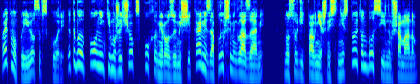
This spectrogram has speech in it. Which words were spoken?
поэтому появился вскоре. Это был полненький мужичок с пухлыми розовыми щеками заплывшими глазами, но судить по внешности не стоит, он был сильным шаманом.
